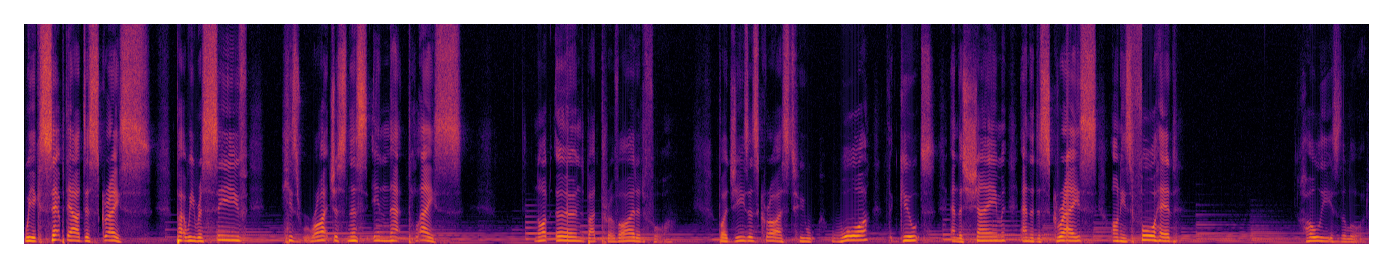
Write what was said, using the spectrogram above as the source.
We accept our disgrace, but we receive His righteousness in that place. Not earned, but provided for by Jesus Christ, who wore the guilt and the shame and the disgrace on his forehead. Holy is the Lord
